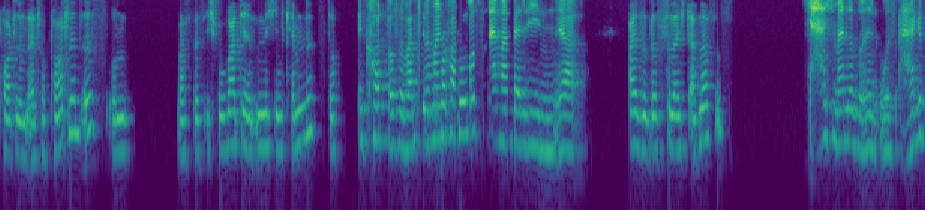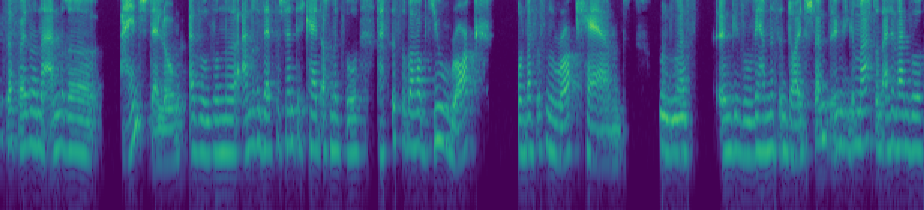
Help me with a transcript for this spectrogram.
Portland einfach Portland ist und was weiß ich, wo wart ihr nicht in Chemnitz? Doch. In Cottbus, wir waren zweimal in Cottbus, einmal in Berlin, ja. Also das vielleicht anders ist? Ja, ich meine, so in den USA gibt es voll so eine andere Einstellung, also so eine andere Selbstverständlichkeit auch mit so, was ist überhaupt You Rock und was ist ein Rock Camp und mhm. was irgendwie so, wir haben das in Deutschland irgendwie gemacht und alle waren so,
